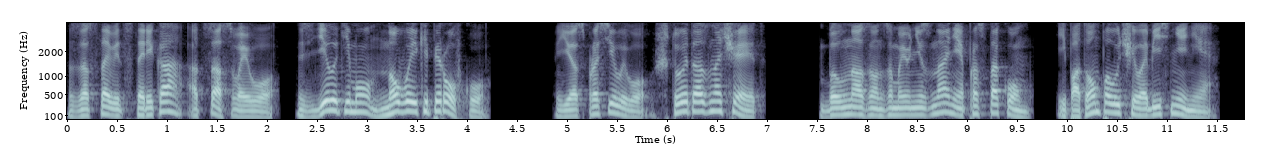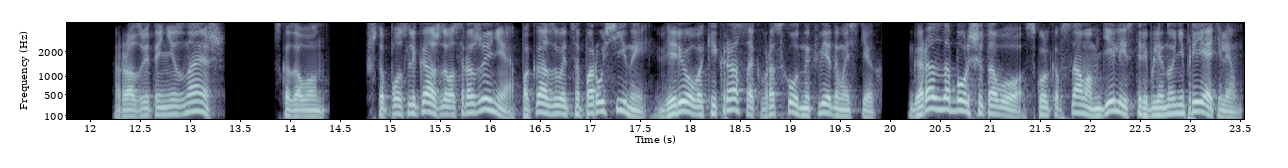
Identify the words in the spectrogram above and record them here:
заставит старика, отца своего, сделать ему новую экипировку. Я спросил его, что это означает. Был назван за мое незнание простаком, и потом получил объяснение. «Разве ты не знаешь?» – сказал он что после каждого сражения показывается парусины, веревок и красок в расходных ведомостях, гораздо больше того, сколько в самом деле истреблено неприятелем.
